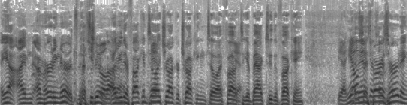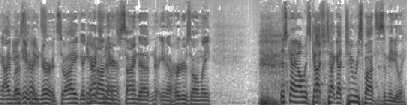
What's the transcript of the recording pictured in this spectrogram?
yeah, I'm I'm hurting nerds. That's you do true. a lot I'm of. either fucking till. I truck or trucking until I fuck Yeah. to get back to the fucking. Yeah, he and also then as gets far a- as hurting, I he mostly do hurts. nerds. So I, I got hurts on there, nerds. signed up, ner- you know, herders only. This guy always Got t- got two responses immediately.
